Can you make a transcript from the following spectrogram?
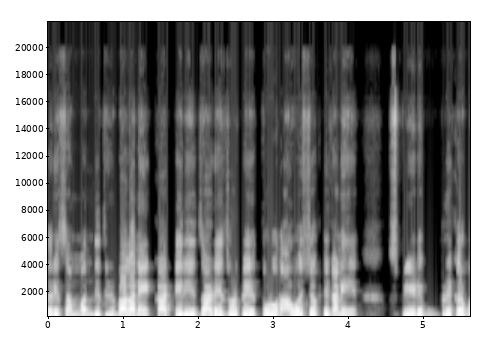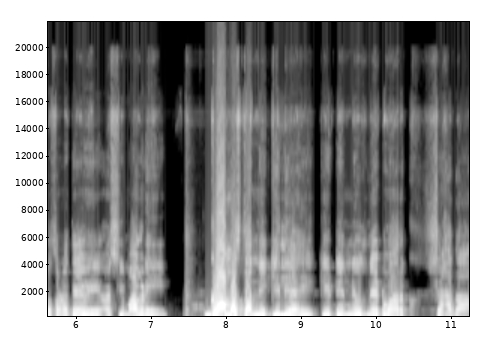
तरी संबंधित विभागाने काटेरी झाडे झुडपे तोडून आवश्यक ठिकाणी स्पीड ब्रेकर बसवण्यात यावे अशी मागणी ग्रामस्थांनी केली आहे. K ten news network Shahada.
